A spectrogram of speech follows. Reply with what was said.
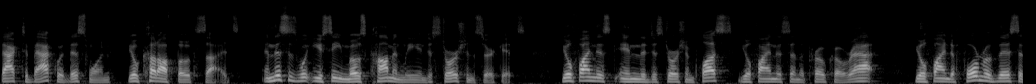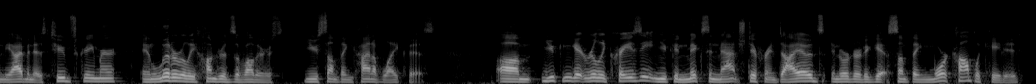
back to back with this one, you'll cut off both sides. And this is what you see most commonly in distortion circuits. You'll find this in the Distortion Plus, you'll find this in the Proco Rat, you'll find a form of this in the Ibanez Tube Screamer, and literally hundreds of others use something kind of like this. Um, you can get really crazy and you can mix and match different diodes in order to get something more complicated,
